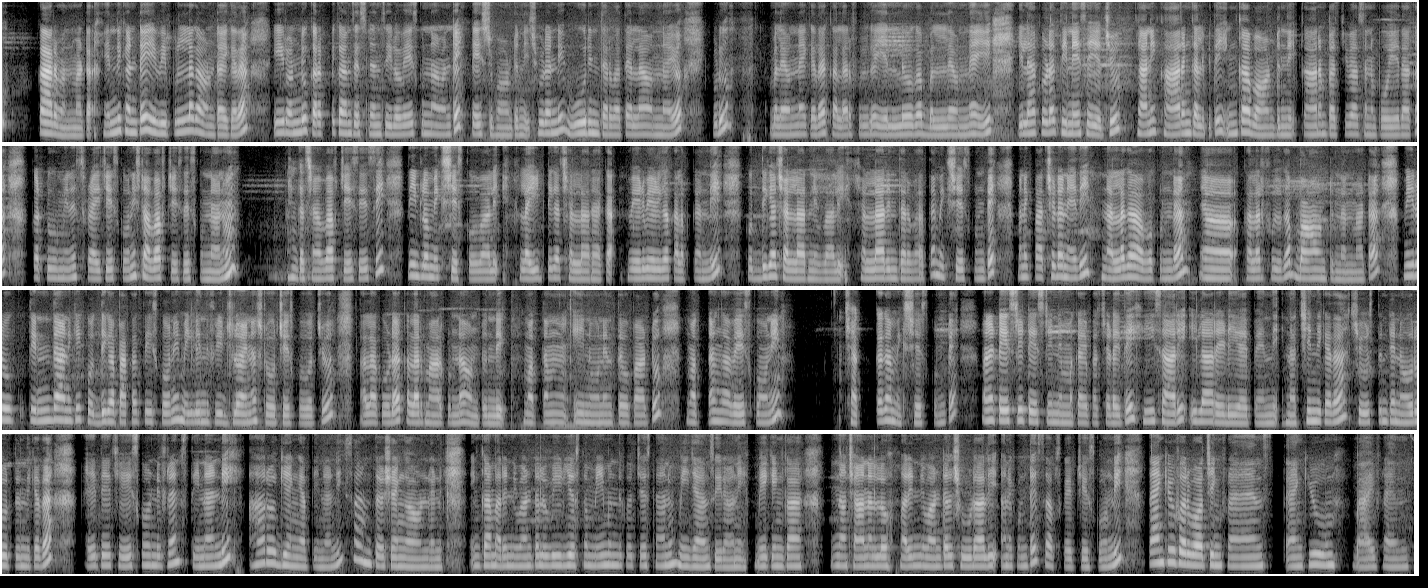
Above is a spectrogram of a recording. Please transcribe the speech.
కారం అనమాట ఎందుకంటే ఇవి పుల్లగా ఉంటాయి కదా ఈ రెండు కరెక్ట్ కన్సిస్టెన్సీలో వేసుకున్నామంటే టేస్ట్ బాగుంటుంది. చూడండి ఊరిన తర్వాత ఎలా ఉన్నాయో. ఇప్పుడు భలే ఉన్నాయి కదా కలర్ఫుల్గా ఎల్లోగా భలే ఉన్నాయి. ఇలా కూడా తినేసేయచ్చు. కానీ కారం కలిపితే ఇంకా బాగుంటుంది. కారం పచ్చివాసన పోయేదాకా ఒక టూ మినిట్స్ ఫ్రై చేసుకొని స్టవ్ ఆఫ్ చేసేసుకున్నాను. ఇంకా స్టవ్ ఆఫ్ చేసేసి దీంట్లో మిక్స్ చేసుకోవాలి. లైట్గా చల్లారాక వేడివేడిగా కలపకండి. కొద్దిగా చల్లారనివ్వాలి. చల్లారిన తర్వాత మిక్స్ చేసుకుంటే మనకి పచ్చడి అనేది నల్లగా అవ్వకుండా కలర్ఫుల్గా బాగుంటుందన్నమాట. మీరు తినడానికి కొద్దిగా పక్కకు తీసుకొని మిగిలింది ఫ్రిడ్జ్లో అయినా స్టోర్ చేసుకోవచ్చు. అలా కూడా కలర్ మారకుండా ఉంటుంది. మొత్తం ఈ నూనెతో పాటు మొత్తంగా వేసుకొని చక్క చక్కగా మిక్స్ చేసుకుంటే మన టేస్టీ టేస్టీ నిమ్మకాయ పచ్చడి అయితే ఈసారి ఇలా రెడీ అయిపోయింది. నచ్చింది కదా? చూస్తుంటే నోరూరుతుంది కదా? అయితే చేసుకోండి ఫ్రెండ్స్ తినండి ఆరోగ్యంగా తినండి సంతోషంగా ఉండండి. ఇంకా మరిన్ని వంటలు వీడియోస్తో మీ ముందుకు వచ్చేస్తాను. మీ ఝాన్సీ రాణి. మీకు ఇంకా నా ఛానల్లో మరిన్ని వంటలు చూడాలి అనుకుంటే సబ్స్క్రైబ్ చేసుకోండి. Thank you for watching friends. Thank you. Bye friends.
